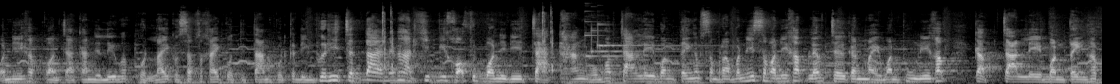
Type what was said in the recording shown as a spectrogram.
วันนี้ครับก่อนจากกันอย่าลืมครับกดไลค์กด subscribe กดติดตามกดกระดิ่ง เพื่อที่จะได้ไม่พลาดคลิปวิเคราะห์ฟุตบอลดีๆ จากทางผมครับจานเลบอลเต็งครับสำหรับวันนี้สวัสดีครับ แล้วเจอกันใหม่วันพรุ่งนี้ครับ กับจานเลบอลเต็งครับ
